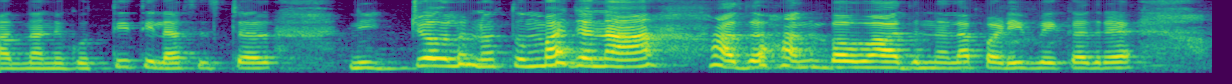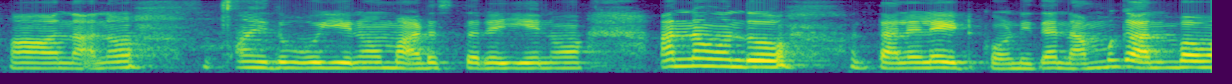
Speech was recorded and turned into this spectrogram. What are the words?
ಅದು ನನಗೆ ಗೊತ್ತಿತ್ತಿಲ್ಲ ಸಿಸ್ಟರ್. ನಿಜವಾಗ್ಲೂ ತುಂಬ ಜನ ಅದು ಅನುಭವ ಅದನ್ನೆಲ್ಲ ಪಡಿಬೇಕಾದ್ರೆ ನಾನು ಇದು ಏನೋ ಮಾಡಿಸ್ತಾರೆ, ಏನೋ ಅನ್ನೋ ಒಂದು ತಲೆಲೆ ಇಟ್ಕೊಂಡಿದ್ದೆ. ನಮ್ಗೆ ಅನುಭವ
